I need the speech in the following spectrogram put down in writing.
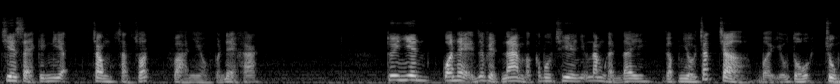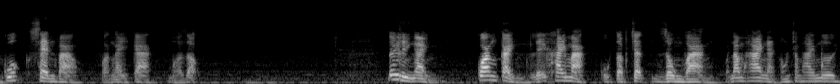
chia sẻ kinh nghiệm trong sản xuất và nhiều vấn đề khác. Tuy nhiên, quan hệ giữa Việt Nam và Campuchia những năm gần đây gặp nhiều trắc trở bởi yếu tố Trung Quốc xen vào và ngày càng mở rộng. Đây là hình ảnh quang cảnh lễ khai mạc cuộc tập trận Rồng Vàng vào năm 2020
